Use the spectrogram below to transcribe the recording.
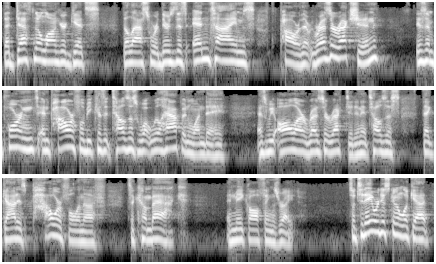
that death no longer gets the last word. There's this end times power, that resurrection is important and powerful because it tells us what will happen one day as we all are resurrected. And it tells us that God is powerful enough to come back and make all things right. So today we're just going to look at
